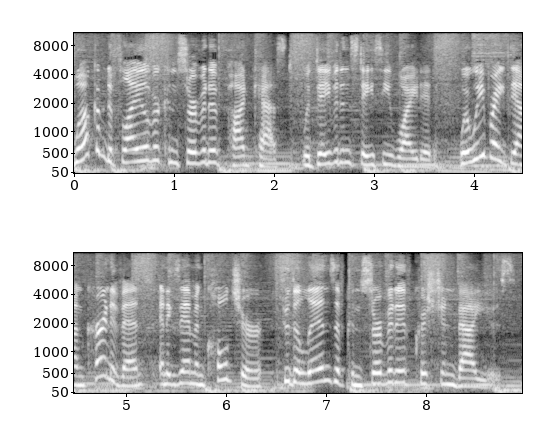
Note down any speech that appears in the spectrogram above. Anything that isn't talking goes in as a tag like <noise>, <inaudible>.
Welcome to Flyover Conservative Podcast with David and Stacy Whited, where we break down current events and examine culture through the lens of conservative Christian values.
